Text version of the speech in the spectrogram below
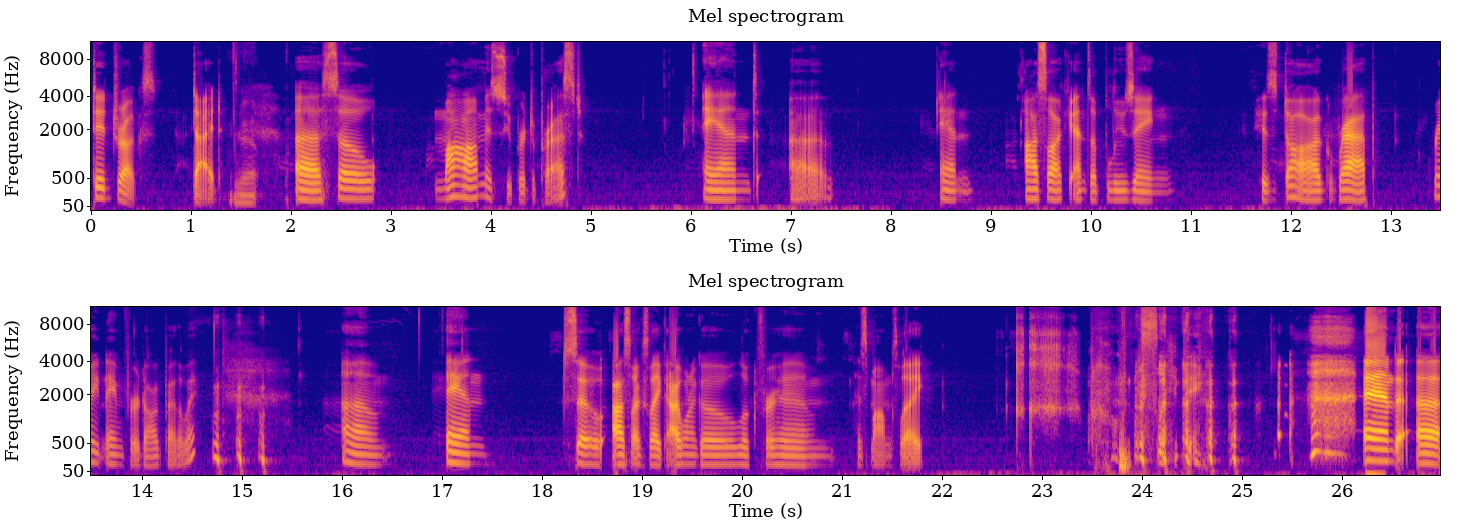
did drugs, died. Yeah. Uh, so mom is super depressed, and uh, and Aslak ends up losing his dog, Rap. Great name for a dog, by the way. um, and so Aslak's like, I want to go look for him. His mom's like, sleeping. and uh,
